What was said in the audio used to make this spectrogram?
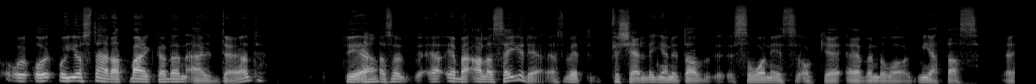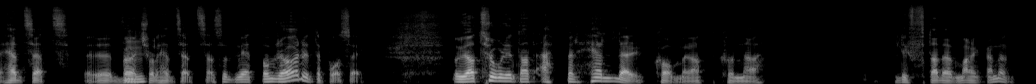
och, och, och just det här att marknaden är död. Det Ja. alltså, jag, jag menar, alla säger det. Alltså, vet, försäljningen av Sonys och eh, även då Metas eh, headsets, eh, virtual headsets, alltså, du vet, de rör inte på sig. Och jag tror inte att Apple heller kommer att kunna lyfta den marknaden.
